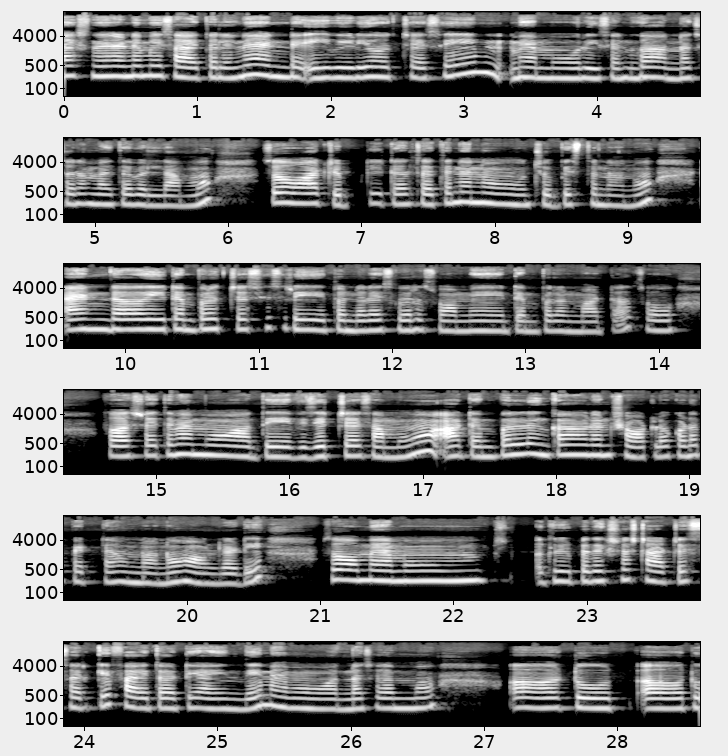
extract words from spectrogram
గాయ్స్ నేనండి మీ సాయి తల్లిని అండ్ ఈ వీడియో వచ్చేసి మేము రీసెంట్‌గా అరుణాచలం అయితే వెళ్ళాము. సో, ఆ ట్రిప్ డీటెయిల్స్ అయితే నేను చూపిస్తున్నాను. అండ్ ఈ టెంపుల్ వచ్చేసి శ్రీ తొండరేశ్వర స్వామి టెంపుల్ అనమాట. సో, ఫస్ట్ అయితే మేము అది విజిట్ చేసాము. ఆ టెంపుల్ ఇంకా నేను షార్ట్‌లో కూడా పెట్టే ఉన్నాను ఆల్రెడీ. సో, మేము గిరి ప్రదక్షిణ స్టార్ట్ చేసేసరికి 5:30 అయింది. మేము అరుణాచలం టూ టూ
